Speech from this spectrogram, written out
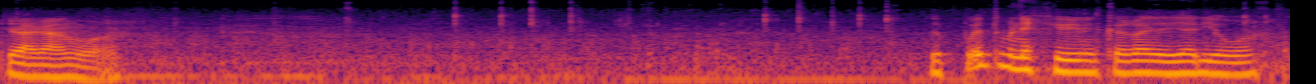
Qué bacán, weón. Después te ponías que cagada de diario, weón.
